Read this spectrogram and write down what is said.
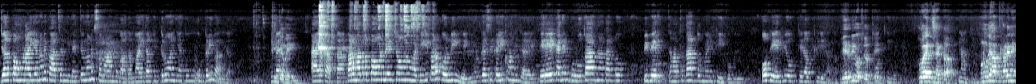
ਜਦ ਪਾਉਣ ਆਈ ਉਹਨਾਂ ਨੇ ਬਾਚਨ ਨਹੀਂ ਲੈਤੇ ਉਹਨਾਂ ਨੇ ਸਮਾਨ ਦਵਾਦਾ ਮਾਈ ਦਾ ਜਿੱਧਰੋਂ ਆਈਆਂ ਤੂੰ ਉਧਰ ਹੀ ਵਗ ਜਾ। ਵੀ ਠੀਕ ਮੈਂ ਹੈ ਬਈ। ਐਂ ਕਰਤਾ। ਪਰ ਮਤਲਬ ਪਾਉਣ ਮੇਰੇ ਚੋਂ ਨੂੰ ਹਟੀ ਨਹੀਂ ਪਰ ਉਹ ਬੋਲੀ ਨਹੀਂ ਹੈਗੀ। ਮੁੜ ਕੇ ਅਸੀਂ ਕਈ ਥਾਵੇਂ ਜਾਏ। ਫਿਰ ਇਹ ਕਹਿੰਦੇ ਵੀ ਗੁਰੂ ਧਾਰਨਾ ਕਰ ਲੋ ਵੀ ਫਿਰ ਹੱਥ ਧਰ ਦੋ ਮੈਂ ਠੀਕ ਹੋ ਜੂ। ਉਹ ਫਿਰ ਵੀ ਉੱਥੇ ਦਾ ਉੱਥੇ ਰਿਹਾ ਗਾ। ਫੇਰ ਵੀ ਉੱਥੇ ਉੱਥੇ। ਉੱਥੇ ਹੀ ਹੈ। ਹੋਇਆ ਨਹੀਂ ਸੈੱਟ ਨਾ ਜੀ। ਹੁਣ ਉਹਦੇ ਹੱਥ ਖੜੇ ਨੇ?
